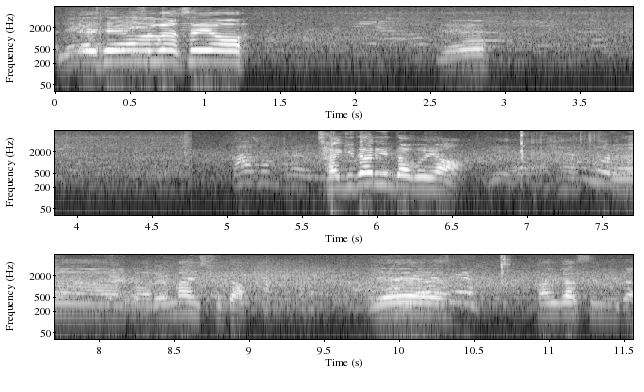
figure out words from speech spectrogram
안녕히 계세요. 수고하세요. 예. 차 기다린다고요? 아, 오랜만이시다. 예. 반갑습니다.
